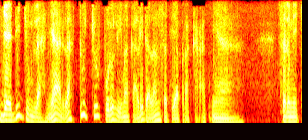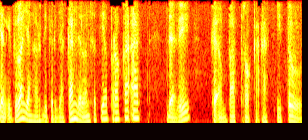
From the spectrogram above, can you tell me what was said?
Jadi jumlahnya adalah 75 kali dalam setiap rakaatnya. Sedemikian itulah yang harus dikerjakan dalam setiap rakaat dari keempat rakaat itu.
